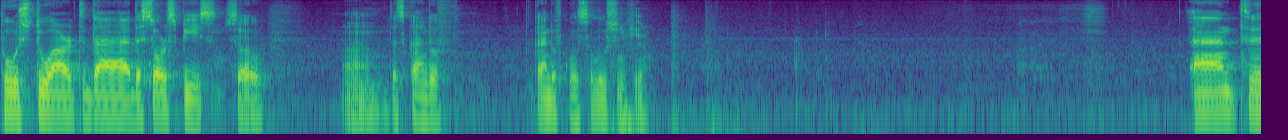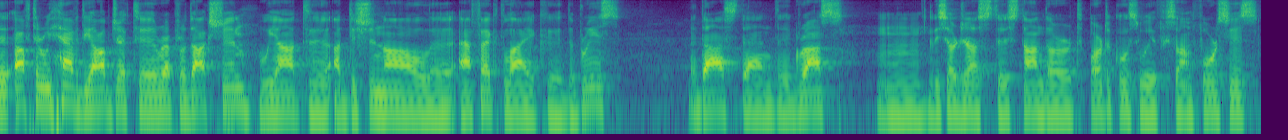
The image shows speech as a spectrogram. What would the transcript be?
push toward the, the source piece. So uh, that's kind of kind of cool solution here. And uh, after we have the object uh, reproduction, we add uh, additional uh, effect like uh, the dust, and the grass. Mm, these are just uh, standard particles with some forces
